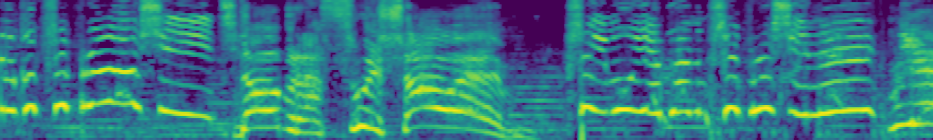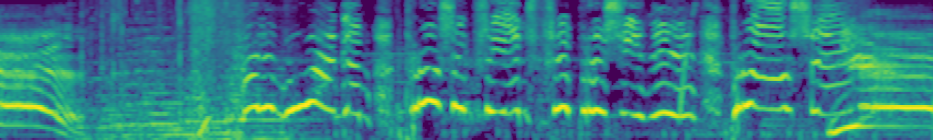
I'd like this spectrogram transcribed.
tylko przeprosić. Dobra, słyszałem! Przyjmuje pan przeprosiny? Nie! Ale błagam, proszę przyjąć przeprosiny! Proszę! Nie!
